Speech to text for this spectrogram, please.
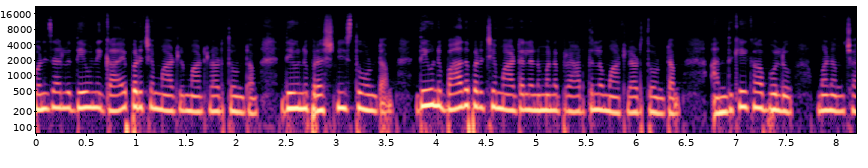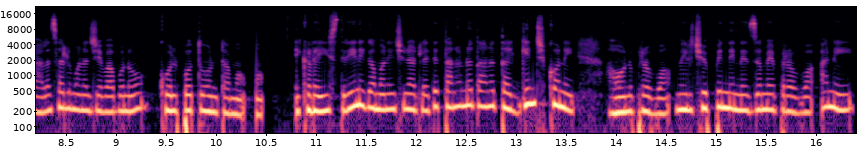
కొన్నిసార్లు దేవుని గాయపరిచే మాటలు మాట్లాడుతూ ఉంటాం. దేవుని ప్రశ్నిస్తూ ఉంటాం. దేవుని బాధపరిచే మాటలను మన ప్రార్థనలో మాట్లాడుతూ ఉంటాం. అందుకే కాబోలు మనం చాలాసార్లు మన జవాబును కోల్పోతూ ఉంటాము. ఇక్కడ ఈ స్త్రీని గమనించినట్లయితే తనను తాను తగ్గించుకొని అవును ప్రవ్వ మీరు చెప్పింది నిజమే ప్రవ్వ అని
